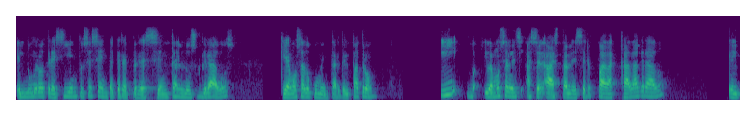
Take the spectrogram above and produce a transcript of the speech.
el número 360 que representan los grados que vamos a documentar del patrón y, vamos a, establecer para cada grado el,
